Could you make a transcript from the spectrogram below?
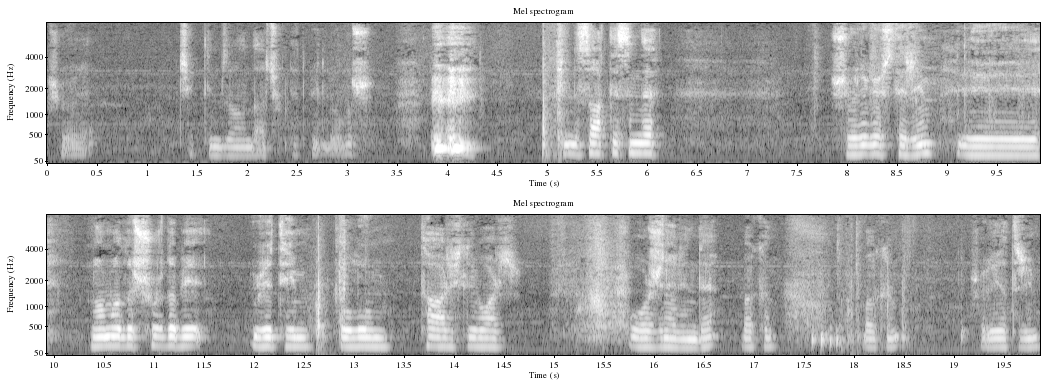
Şöyle çektiğim zaman daha çok net belli olur. Şimdi sahtesinde şöyle göstereyim. Ee, normalde şurada bir üretim, dolum, tarihli var orijinalinde. Bakın. Bakın. Şöyle yatırayım.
